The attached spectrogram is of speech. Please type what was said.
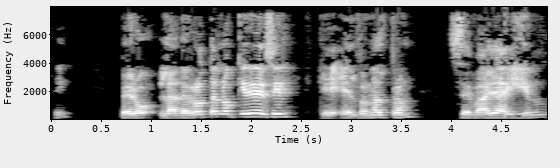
¿sí? Pero la derrota no quiere decir que el Donald Trump se vaya a ir,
